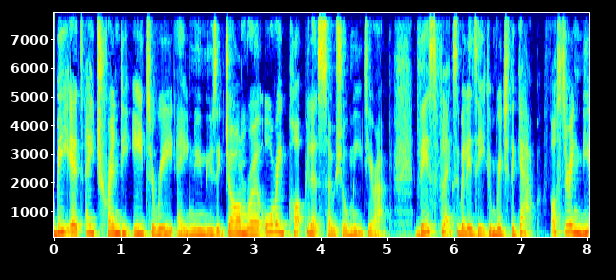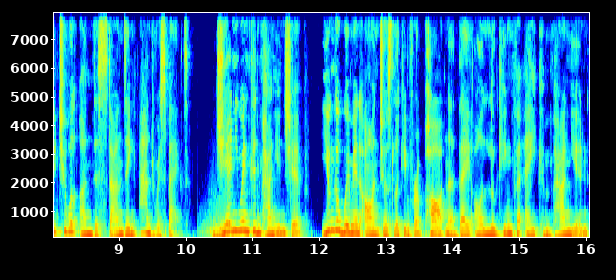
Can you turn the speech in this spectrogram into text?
be it a trendy eatery, a new music genre, or a popular social media app. This flexibility can bridge the gap, fostering mutual understanding and respect. Genuine companionship. Younger women aren't just looking for a partner, they are looking for a companion,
